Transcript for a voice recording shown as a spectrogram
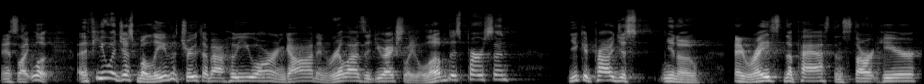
And it's like look if you would just believe the truth about who you are in god and realize that you actually love this person you could probably just you know erase the past and start here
